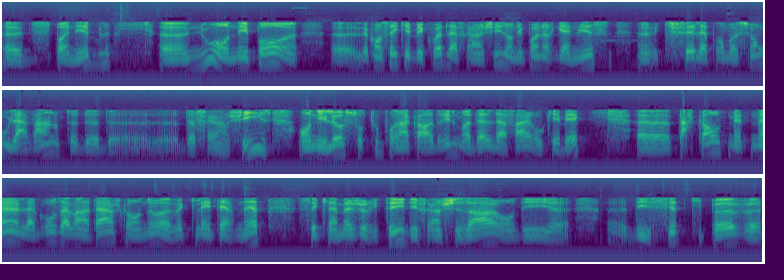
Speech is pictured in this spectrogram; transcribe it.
euh, disponibles. Euh, nous, on n'est pas euh, le Conseil québécois de la franchise, on n'est pas un organisme qui fait la promotion ou la vente de, de, de franchise. On est là surtout pour encadrer le modèle d'affaires au Québec. Euh, par contre, maintenant, le gros avantage qu'on a avec l'Internet, c'est que la majorité des franchiseurs ont des, euh, euh, des sites qui peuvent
